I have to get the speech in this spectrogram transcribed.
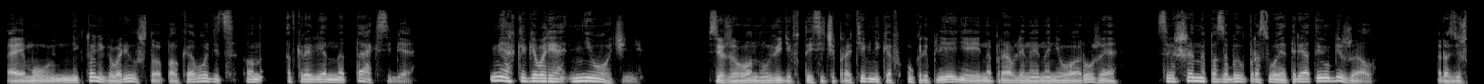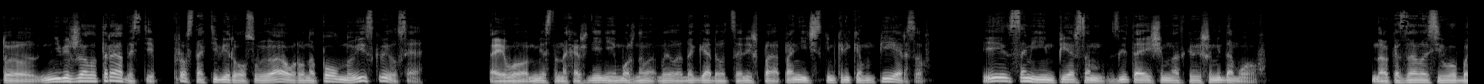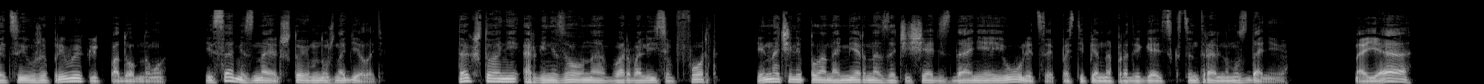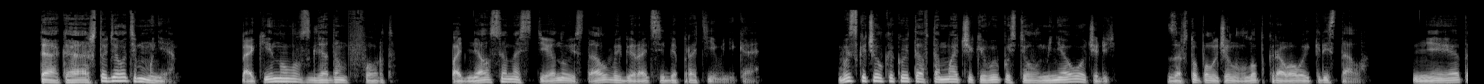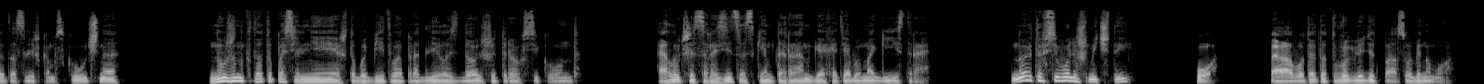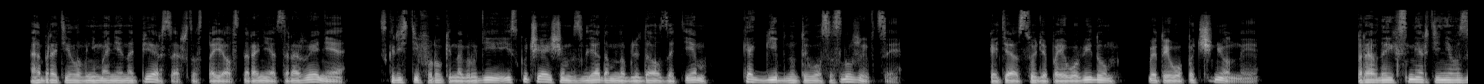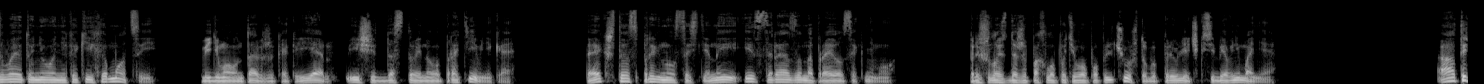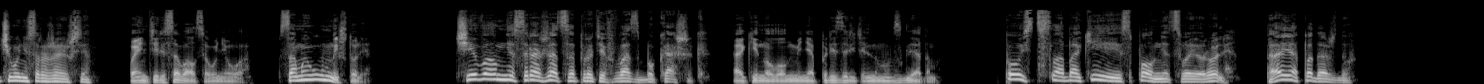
а ему никто не говорил, что полководец, он откровенно так себе? Мягко говоря, не очень. Все же он, увидев тысячи противников, укрепления и направленное на него оружие, совершенно позабыл про свой отряд и убежал. Разве что не визжал от радости, просто активировал свою ауру на полную и скрылся. О его местонахождении можно было догадываться лишь по паническим крикам персов и самим персам, взлетающим над крышами домов. Но оказалось, его бойцы уже привыкли к подобному и сами знают, что им нужно делать. Так что они организованно ворвались в форт и начали планомерно зачищать здания и улицы, постепенно продвигаясь к центральному зданию. А я... Так, а что делать мне? Покинул взглядом форт, поднялся на стену и стал выбирать себе противника. Выскочил какой-то автоматчик и выпустил в меня очередь, за что получил в лоб кровавый кристалл. Нет, это слишком скучно. Нужен кто-то посильнее, чтобы битва продлилась дольше трех секунд а лучше сразиться с кем-то ранга хотя бы магистра. Но это всего лишь мечты. О, а вот этот выглядит по-особенному. Обратила внимание на перса, что стоял в стороне от сражения, скрестив руки на груди и скучающим взглядом наблюдал за тем, как гибнут его сослуживцы. Хотя, судя по его виду, это его подчиненные. Правда, их смерти не вызывают у него никаких эмоций. Видимо, он так же, как и я, ищет достойного противника так что спрыгнул со стены и сразу направился к нему. Пришлось даже похлопать его по плечу, чтобы привлечь к себе внимание. «А ты чего не сражаешься?» Поинтересовался у него. «Самый умный, что ли?» «Чего мне сражаться против вас, букашек?» — окинул он меня презрительным взглядом. «Пусть слабаки исполнят свою роль, а я подожду».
